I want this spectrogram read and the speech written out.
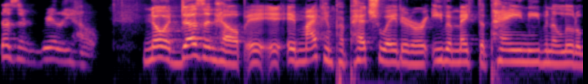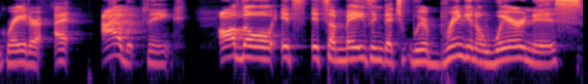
doesn't really help. No, it doesn't help. It, it, it might can perpetuate it or even make the pain even a little greater. I I would think. Although it's it's amazing that we're bringing awareness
